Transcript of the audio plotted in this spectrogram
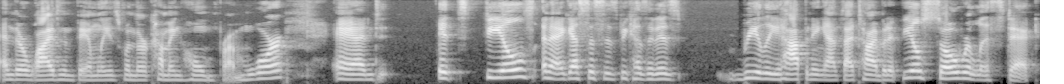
and their wives and families when they're coming home from war. And it feels, and I guess this is because it is really happening at that time, but it feels so realistic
